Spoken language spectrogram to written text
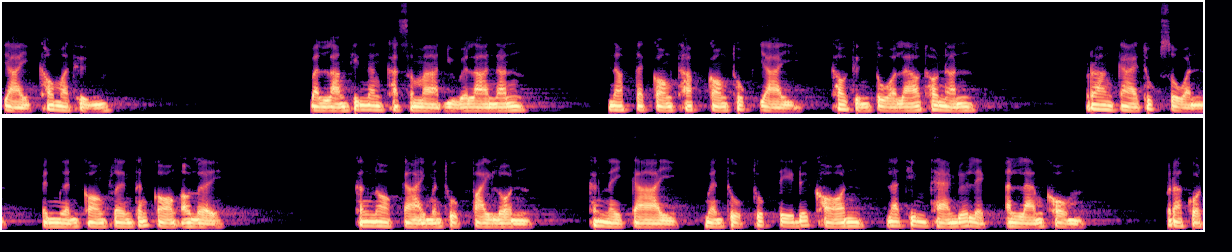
ใหญ่เข้ามาถึง บัลลังก์ที่นั่งคัดสมาธิอยู่เวลานั้น นับแต่กองทัพกองทุกใหญ่เข้าถึงตัวแล้วเท่านั้น ร่างกายทุกส่วนเป็นเหมือนกองเพลิงทั้งกองเอาเลย ข้างนอกกายเหมือนถูกไฟลน ข้างในกายเหมือนถูกทุบตีด้วยค้อนและทิ่มแทงด้วยเหล็กอันแหลมคม ปรากฏ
